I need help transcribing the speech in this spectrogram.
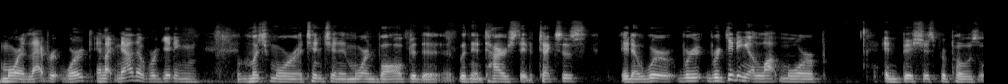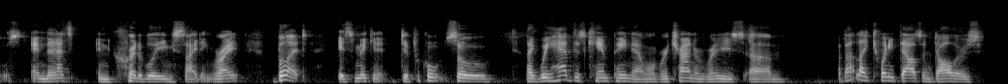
more elaborate work. And like now that we're getting much more attention and more involved with the with the entire state of Texas, you know, we're we're we're getting a lot more ambitious proposals, and that's incredibly exciting, right? But it's making it difficult. So like we have this campaign now where we're trying to raise um, about like twenty thousand dollars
